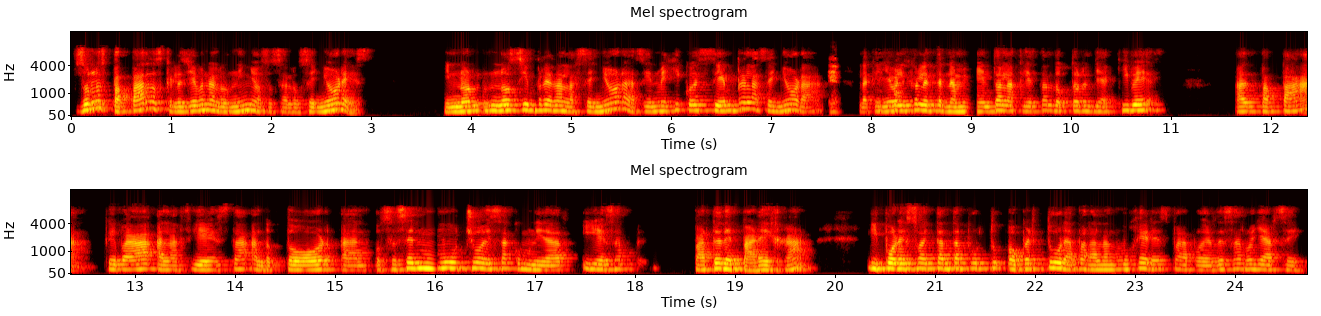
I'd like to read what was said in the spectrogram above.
son los papás los que les llevan a los niños, o sea, los señores. Y no, no siempre eran las señoras. Y en México es siempre la señora la que lleva el hijo al entrenamiento, a la fiesta, al doctor. Y aquí ves al papá que va a la fiesta, al doctor, al, o sea, hacen mucho esa comunidad y esa parte de pareja. Y por eso hay tanta apertura para las mujeres para poder desarrollarse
